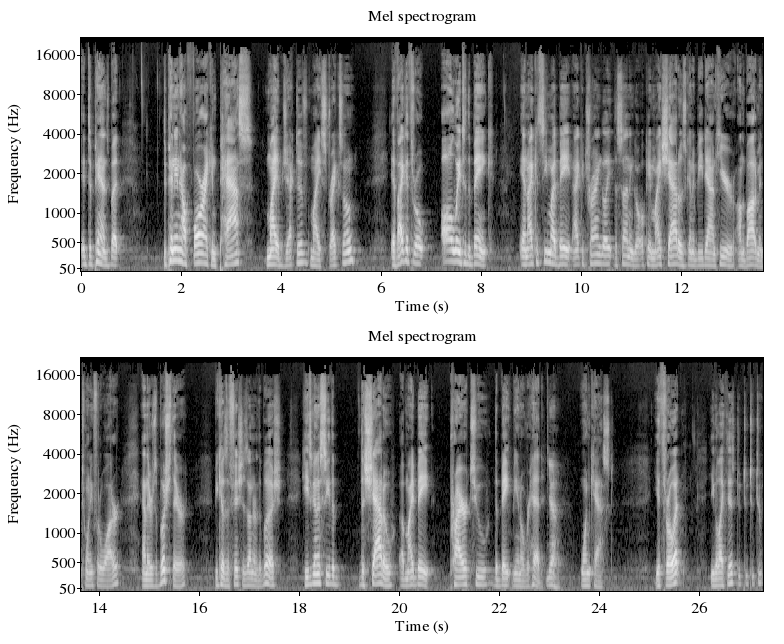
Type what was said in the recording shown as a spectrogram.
it depends, but depending how far I can pass my objective, my strike zone, if I could throw all the way to the bank and I could see my bait and I could triangulate the sun and go, okay, my shadow is going to be down here on the bottom in 20 foot of water, and there's a bush there because the fish is under the bush, he's going to see the, the shadow of my bait prior to the bait being overhead Yeah. one cast. You throw it, you go like this, doo, doo, doo,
